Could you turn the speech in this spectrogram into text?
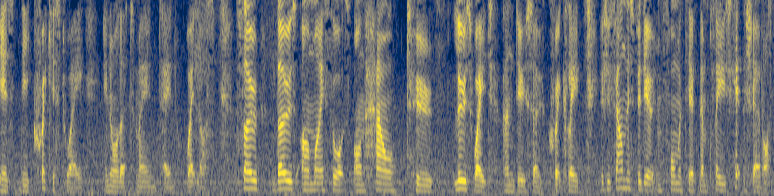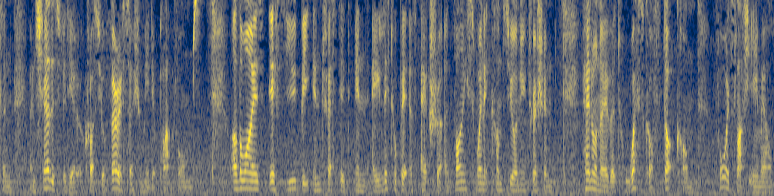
is the quickest way in order to maintain weight loss. So those are my thoughts on how to lose weight and do so quickly. If you found this video informative, then please hit the share button and share this video across your various social media platforms. Otherwise, if you'd be interested in a little bit of extra advice when it comes to your nutrition, head on over to westcough.com forward slash email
